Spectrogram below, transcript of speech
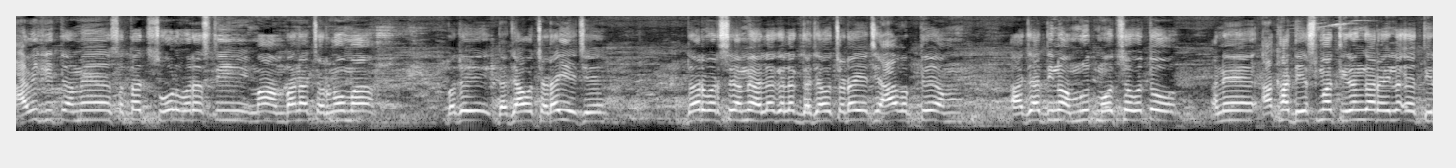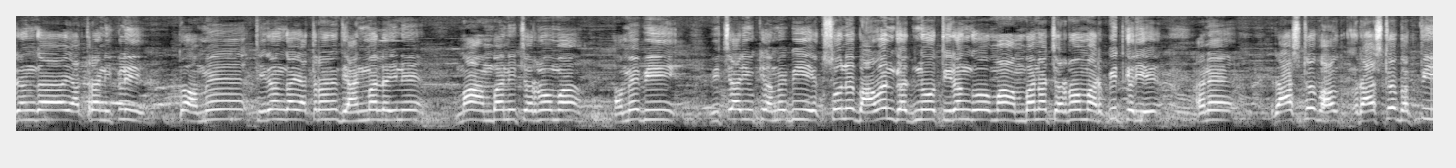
આવી જ રીતે અમે સતત સોળ વર્ષથી મા અંબાના ચરણોમાં બધી ધજાઓ ચડાવીએ છીએ. દર વર્ષે અમે અલગ અલગ ધજાઓ ચડાવીએ છીએ. આ વખતે આઝાદીનો અમૃત મહોત્સવ હતો અને આખા દેશમાં તિરંગા રહેલા તિરંગા યાત્રા નીકળી. તો અમે તિરંગા યાત્રાને ધ્યાનમાં લઈને મા અંબાની ચરણોમાં અમે બી વિચાર્યું કે અમે બી એકસો ને બાવન ગજનો તિરંગો માં અંબાના ચરણોમાં અર્પિત કરીએ અને રાષ્ટ્રભાવ રાષ્ટ્રભક્તિ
